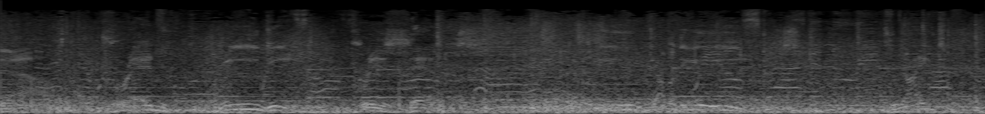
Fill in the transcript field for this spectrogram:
Now, Dread 3D presents WWE Night.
